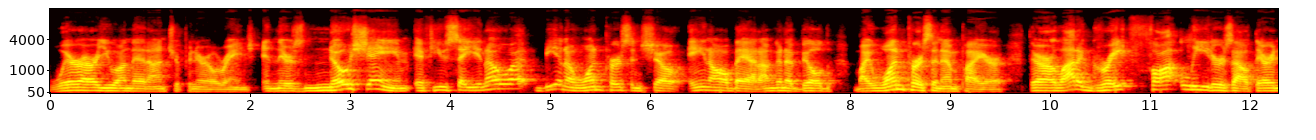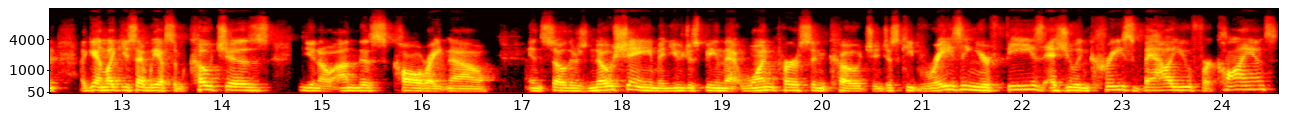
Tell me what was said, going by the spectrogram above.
where are you on that entrepreneurial range? And there's no shame if you say, you know what, being a one person show ain't all bad. I'm going to build my one person empire. There are a lot of great thought leaders out there. And again, like you said, we have some coaches, you know, on this call right now. And so there's no shame in you just being that one person coach and just keep raising your fees as you increase value for clients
